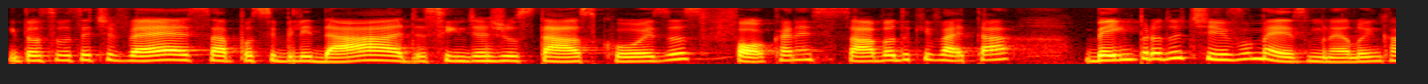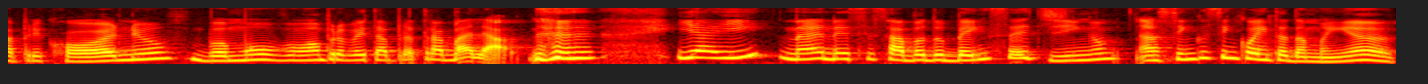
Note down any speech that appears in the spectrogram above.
Então, se você tiver essa possibilidade, assim, de ajustar as coisas, foca nesse sábado que vai estar tá bem produtivo mesmo, né? Lua em Capricórnio, vamos, vamos aproveitar para trabalhar. e aí, né, nesse sábado bem cedinho, às 5h50 da manhã,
